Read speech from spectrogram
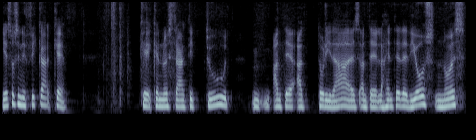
Y eso significa que, que, que nuestra actitud ante autoridades, ante la gente de Dios, no es,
